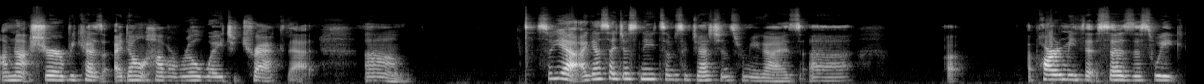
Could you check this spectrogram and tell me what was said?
I'm not sure because I don't have a real way to track that. Um, so yeah, I guess I just need some suggestions from you guys. Uh, a part of me that says this week,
